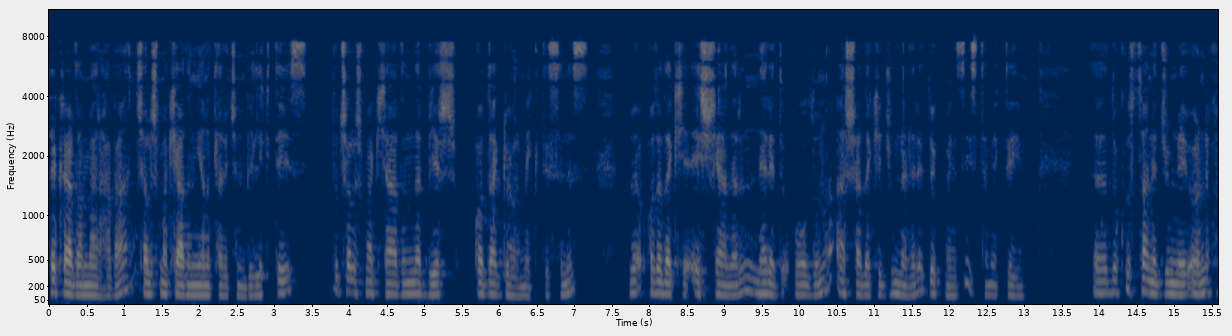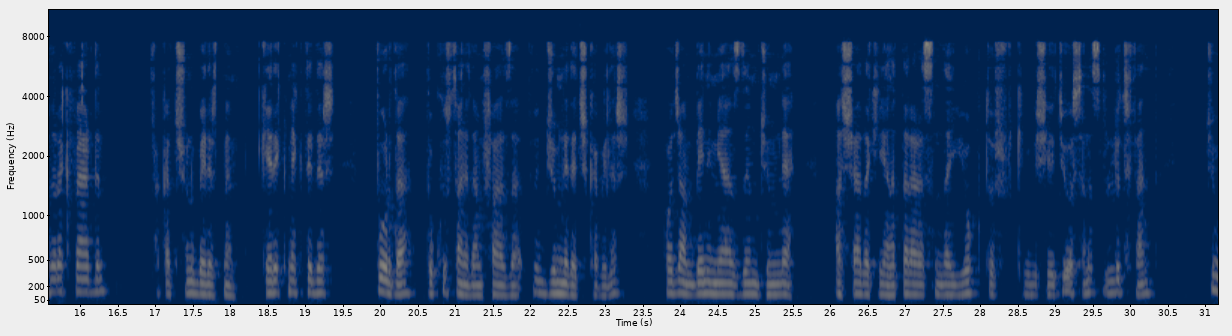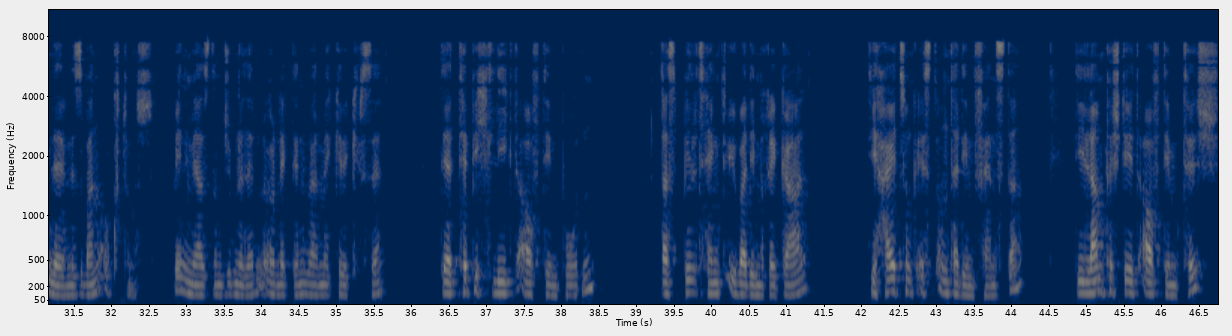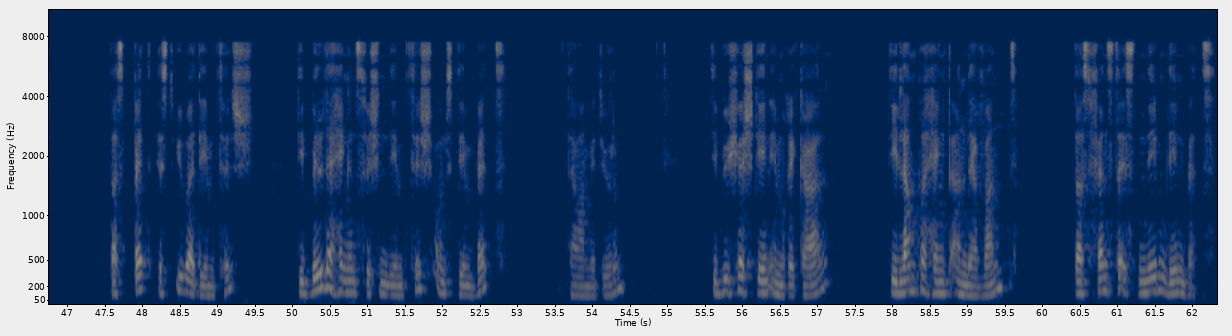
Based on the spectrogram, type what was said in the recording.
Tekrardan merhaba. Çalışma kağıdının yanıtları için birlikteyiz. Bu çalışma kağıdında bir oda görmektesiniz ve odadaki eşyaların nerede olduğunu aşağıdaki cümlelere dökmenizi istemekteyim. 9 ee, tane cümleyi örnek olarak verdim. Fakat şunu belirtmem gerekmektedir. Burada 9 taneden fazla cümle de çıkabilir. Hocam benim yazdığım cümle aşağıdaki yanıtlar arasında yoktur gibi bir şey diyorsanız lütfen cümlelerinizi bana okutunuz. Benim yazdığım cümlelerin örneklerini vermek gerekirse Der Teppich liegt auf dem Boden. Das Bild hängt über dem Regal. Die Heizung ist unter dem Fenster. Die Lampe steht auf dem Tisch. Das Bett ist über dem Tisch. Die Bilder hängen zwischen dem Tisch und dem Bett. Devam ediyorum. Die Bücher stehen im Regal, die Lampe hängt an der Wand, das Fenster ist neben dem Bett.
